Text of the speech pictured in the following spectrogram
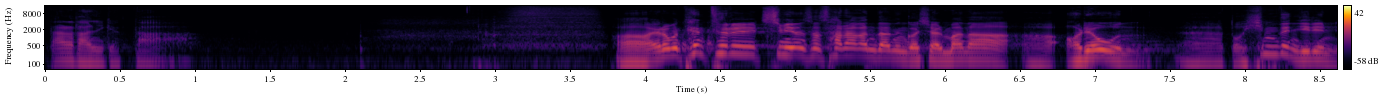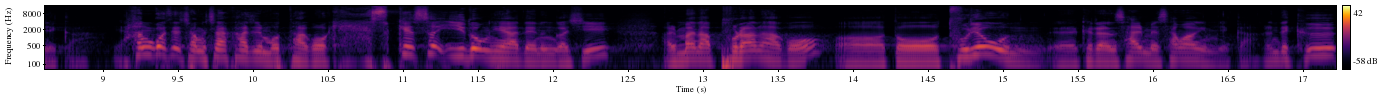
따라다니겠다. 아, 여러분 텐트를 치면서 살아간다는 것이 얼마나 아, 어려운 아, 또 힘든 일입니까? 한 곳에 정착하지 못하고 계속해서 이동해야 되는 것이 얼마나 불안하고 어, 또 두려운 예, 그런 삶의 상황입니까? 그런데 그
